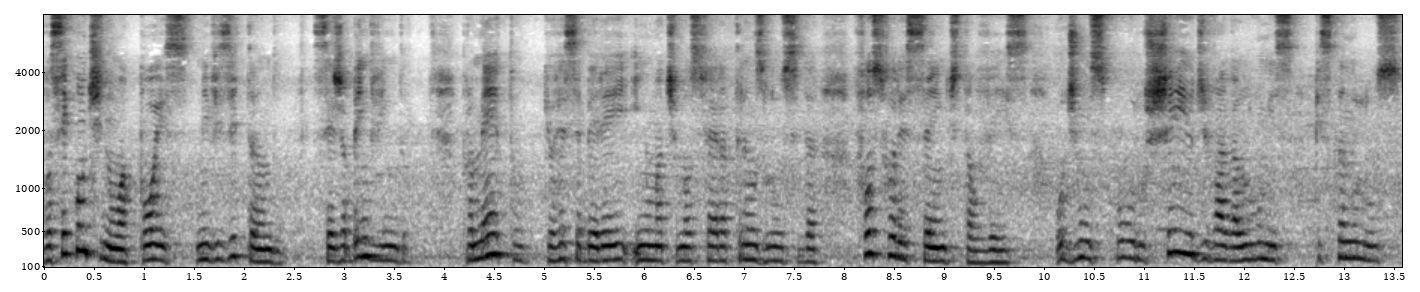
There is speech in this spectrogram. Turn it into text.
Você continua, pois, me visitando. Seja bem-vindo. Prometo que o receberei em uma atmosfera translúcida, fosforescente talvez, ou de um escuro cheio de vagalumes piscando luz.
